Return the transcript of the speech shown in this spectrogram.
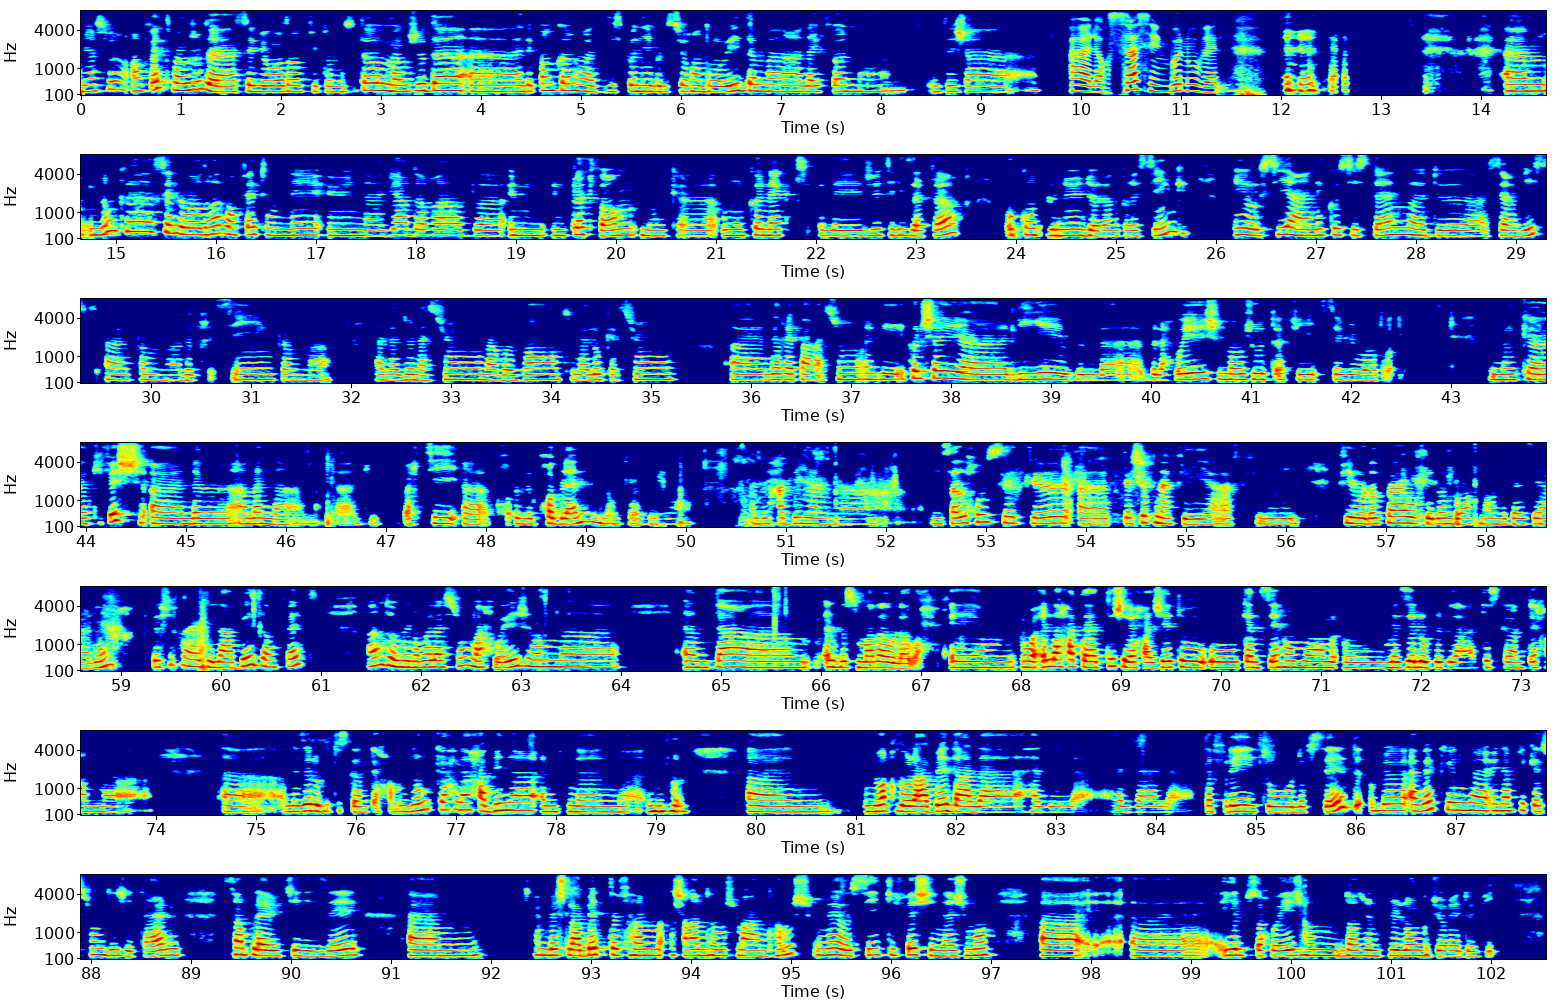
Bien sûr. En fait, Mawjouda, c'est le wardrobe Fitounes. Mawjouda, euh, elle n'est pas encore euh, disponible sur Android, mais l'iPhone, déjà. Ah, alors ça, c'est une bonne nouvelle. Donc, euh, c'est le Wardrobe, en fait, on est une garde-robe, une, une, plateforme donc où on connecte les utilisateurs au contenu de leur dressing et aussi à un écosystème de euh, services euh, comme le pressing, comme euh, la donation, la revente, la location, les réparations, les كل شيء lié بالحوايج موجود في Save Your Wardrobe. Donc كيفاش عملنا du partie le problème donc اللي حابين نصلحه سي كو اكتشفنا في في في أوروبا وفي لندن إحنا اوني بازي على لندن اكتشفنا هاد العباد ان فيت عندهم من ريلاسيون مع حوايجهم نتاع البس مرة ولوح وإلا حتى تشري حاجات وتنساهم ومازالوا بالتذكرة نتاعهم مازالوا بالتذكرة نتاعهم دونك إحنا حبينا نوقظوا العباد على هال التفريط والفساد avec une, une application digitale simple à utiliser باش العباد تفهم اش عندهم اش ما عندهمش مي اوسي كيفاش ينجموا يلبسوا حوايجهم dans une plus longue durée de vie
